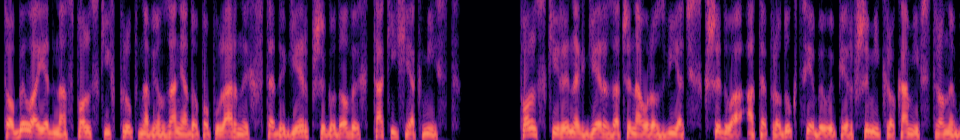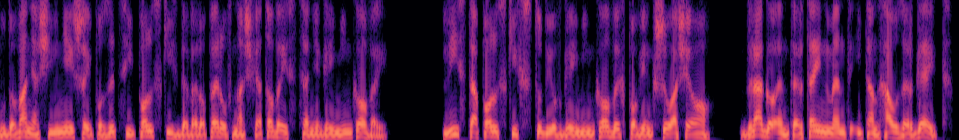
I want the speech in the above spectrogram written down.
To była jedna z polskich prób nawiązania do popularnych wtedy gier przygodowych takich jak Mist. Polski rynek gier zaczynał rozwijać skrzydła, a te produkcje były pierwszymi krokami w stronę budowania silniejszej pozycji polskich deweloperów na światowej scenie gamingowej. Lista polskich studiów gamingowych powiększyła się o Drago Entertainment i Tannhauser Gate.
